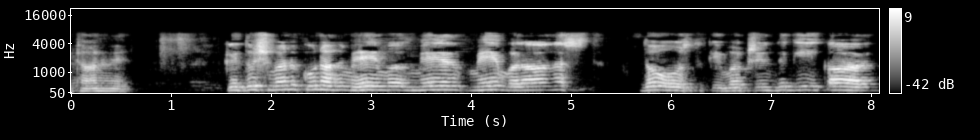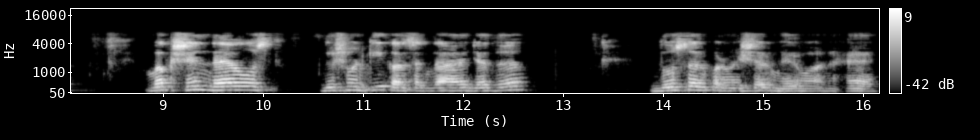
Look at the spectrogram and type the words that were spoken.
98 ਕਿ ਦੁਸ਼ਮਨ ਕੁਨਨ ਮੇ ਮੇਰ ਮੇ ਬਰਾਨਸ ਦੋਸਤ ਕੀ ਬਖਸ਼ਿੰਦਗੀ ਕਾਰ ਬਖਸ਼ਿੰਦ ਹੈ ਉਸ ਦੁਸ਼ਮਨ ਕੀ ਕਰ ਸਕਦਾ ਹੈ ਜਦ ਦੂਸਰ ਪਰਮੇਸ਼ਰ ਮਿਹਰਬਾਨ ਹੈ,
